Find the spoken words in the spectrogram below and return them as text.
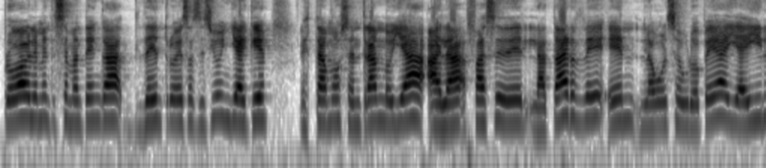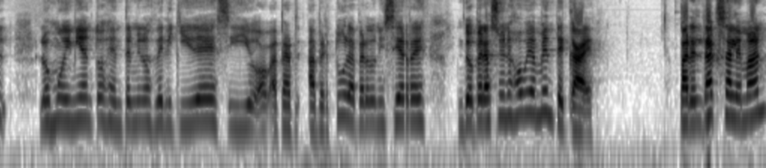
Probablemente se mantenga dentro de esa sesión ya que estamos entrando ya a la fase de la tarde en la bolsa europea y ahí los movimientos en términos de liquidez y apertura perdón, y cierre de operaciones obviamente cae. Para el DAX alemán,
